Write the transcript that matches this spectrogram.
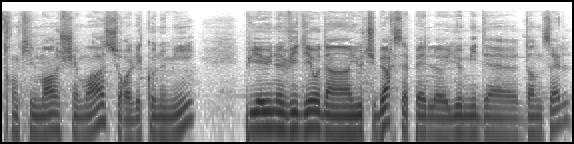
tranquillement chez moi sur l'économie puis il y a eu une vidéo d'un YouTuber qui s'appelle euh, Yomi Danzel.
